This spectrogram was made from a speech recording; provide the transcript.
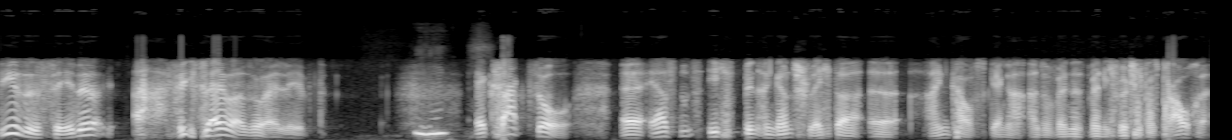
diese Szene habe ich selber so erlebt. Mhm. Exakt so. Äh, erstens, ich bin ein ganz schlechter äh, Einkaufsgänger, also wenn, wenn ich wirklich was brauche.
